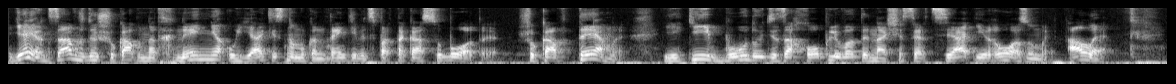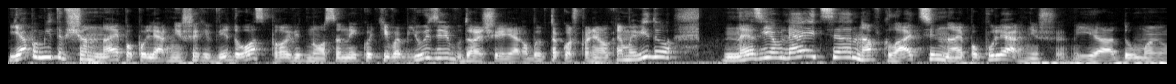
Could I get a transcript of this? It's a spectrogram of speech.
Я, як завжди, шукав натхнення у якісному контенті від Спартака Суботи, шукав теми, які будуть захоплювати наші серця і розуми. Але я помітив, що найпопулярніший відос про відносини котів аб'юзерів, до речі, я робив також про нього окреме відео, не з'являється на вкладці найпопулярніше. Я думаю,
